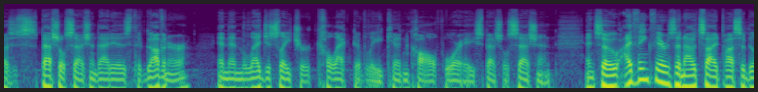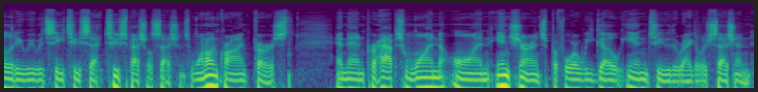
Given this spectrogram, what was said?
a special session that is, the governor and then the legislature collectively can call for a special session. And so I think there's an outside possibility we would see two set two special sessions, one on crime first and then perhaps one on insurance before we go into the regular session.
